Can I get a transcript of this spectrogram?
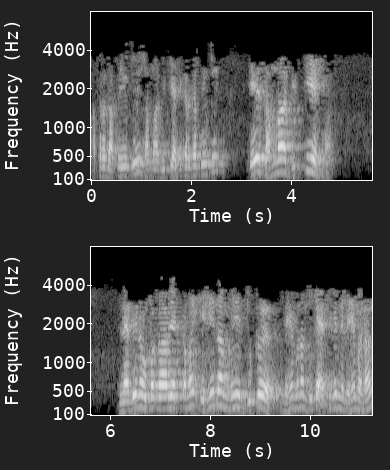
හතර දත යුතුයි සම්මා දිට්ඨිය ඇති කරගත යුතුයි. ඒ සම්මා දිට්ඨියෙන්ම ලැබෙන උපකාරයක් තමයි එහෙනම් මේ දුක. මෙහෙමනම් දුක ඇති වෙන්නේ මෙහෙමනම්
